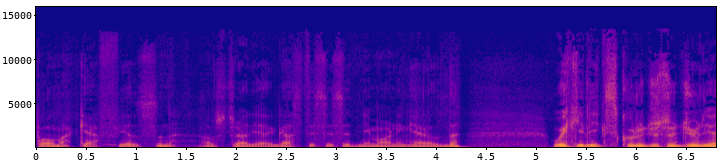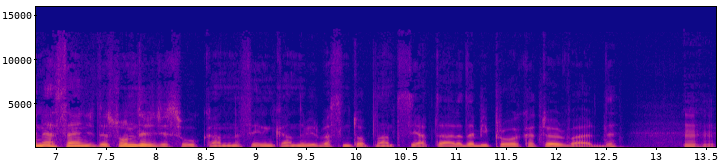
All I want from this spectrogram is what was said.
Paul McGaff yazısını Avustralya gazetesi Sydney Morning Herald'da. Wikileaks kurucusu Julian Assange de son derece soğukkanlı, serinkanlı bir basın toplantısı yaptı. Arada bir provokatör vardı. Hı hı.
